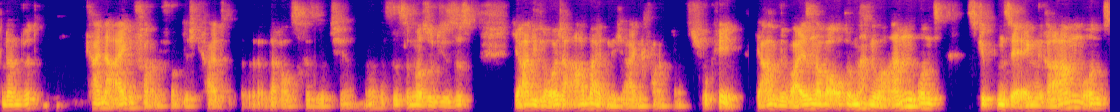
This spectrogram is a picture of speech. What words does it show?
Und dann wird keine Eigenverantwortlichkeit äh, daraus resultieren. Ne? Das ist immer so dieses, ja, die Leute arbeiten nicht eigenverantwortlich. Okay. Ja, wir weisen aber auch immer nur an und es gibt einen sehr engen Rahmen und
